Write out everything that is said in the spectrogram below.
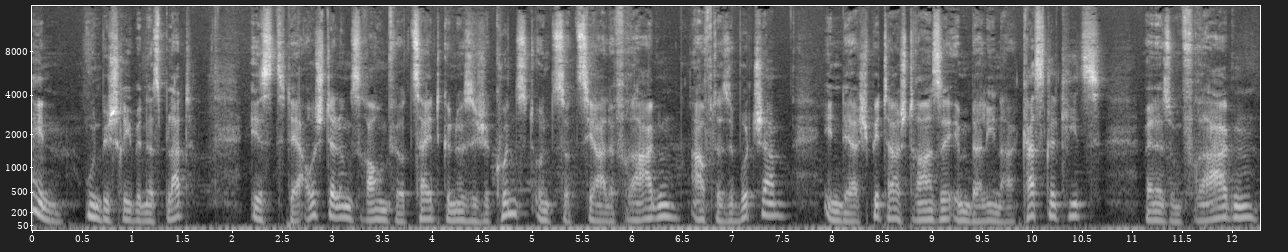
Kein unbeschriebenes Blatt ist der Ausstellungsraum für zeitgenössische Kunst und soziale Fragen After the Butcher in der Spitterstraße im Berliner Kastelkiez, wenn es um Fragen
